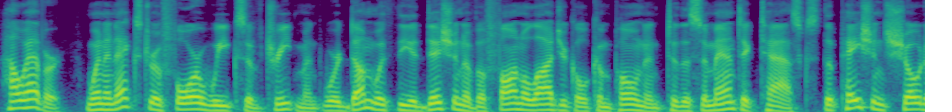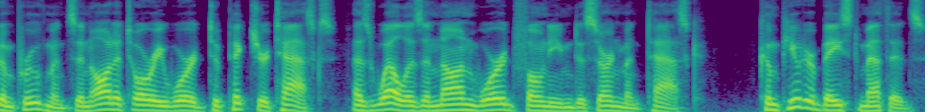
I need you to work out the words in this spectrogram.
However, when an extra four weeks of treatment were done with the addition of a phonological component to the semantic tasks the patient showed improvements in auditory word-to-picture tasks as well as a non-word phoneme discernment task. Computer-based methods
